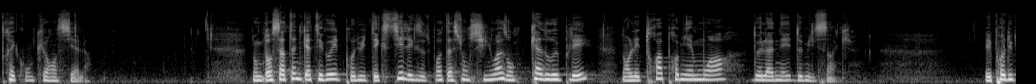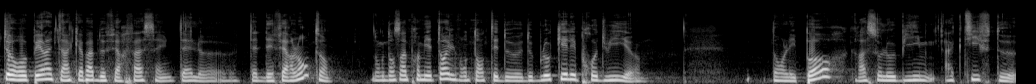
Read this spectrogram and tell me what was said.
très concurrentiels. Donc, dans certaines catégories de produits textiles, les exportations chinoises ont quadruplé dans les trois premiers mois de l'année 2005. Les producteurs européens étaient incapables de faire face à une telle, euh, déferlante. Donc, dans un premier temps, ils vont tenter de, bloquer les produits euh, dans les ports grâce au lobby actif de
